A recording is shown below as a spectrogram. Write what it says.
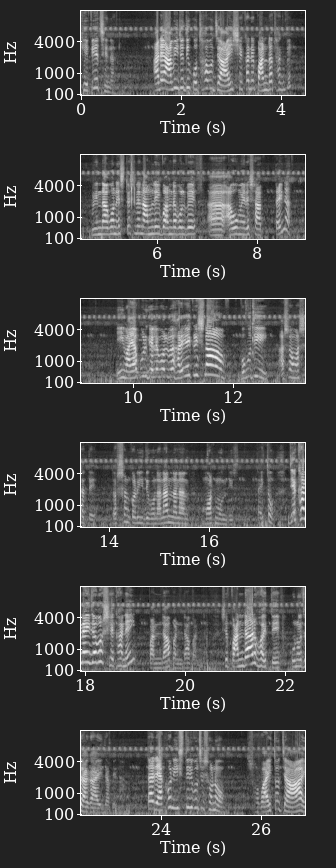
খেপেছে না আরে আমি যদি কোথাও যাই, সেখানে পান্ডা থাকবে? বৃন্দাবন স্টেশনে নামলেই পান্ডা বলবে আও মেরে সাপ তাই না? এই মায়াপুর গেলে বলবে, হরে কৃষ্ণ, বহুজি, আসো আমার সাথে, দর্শন করিয়ে দেবো নানান নানান মঠ মন্দির তাই তো যেখানেই যাব সেখানেই পান্ডা পান্ডা পান্ডা। সে পান্ডার ভয়তে কোনো জায়গায় যাবে না। তার এখন স্ত্রী বলছে, শোনো, সবাই তো যায়।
